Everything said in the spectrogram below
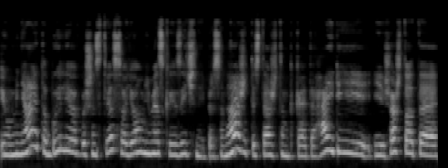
И у меня это были в большинстве своем немецкоязычные персонажи, то есть даже там какая-то Хайди и еще что-то,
